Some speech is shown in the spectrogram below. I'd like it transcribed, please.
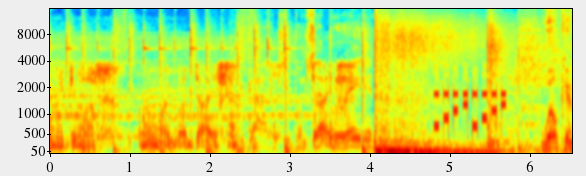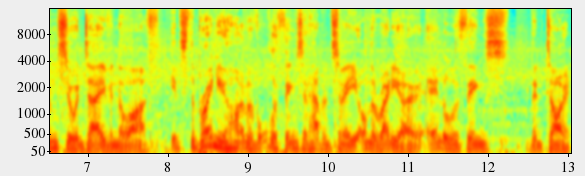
my god. Oh my god, Dave. Gotta keep them Dave. separated. Welcome to A Dave in the Life. It's the brand new home of all the things that happen to me on the radio and all the things that don't.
